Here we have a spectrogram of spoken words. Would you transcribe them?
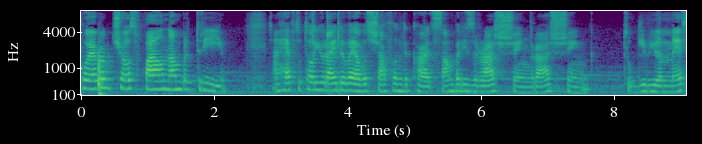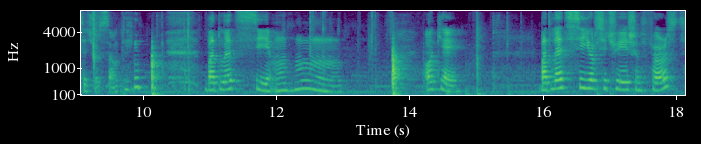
whoever chose pile number three, I have to tell you right away, I was shuffling the cards. Somebody's rushing, rushing to give you a message or something. but let's see. Mm-hmm. Okay. But let's see your situation first.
